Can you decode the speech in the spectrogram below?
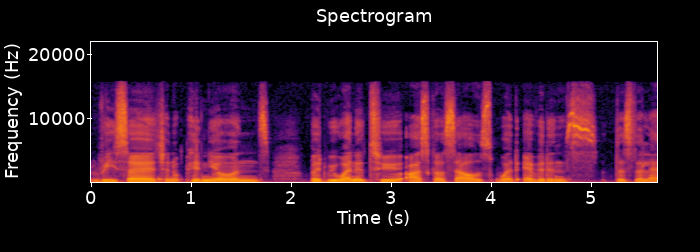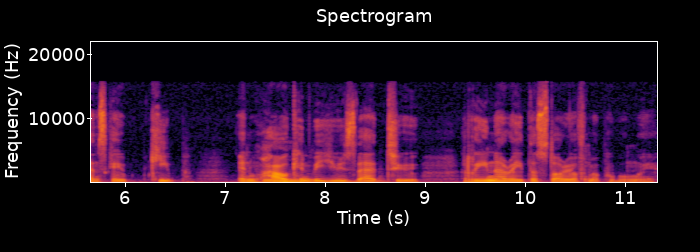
research and opinions. But we wanted to ask ourselves what evidence does the landscape keep and how Mm. can we use that to re narrate the story of Mapubungwe?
